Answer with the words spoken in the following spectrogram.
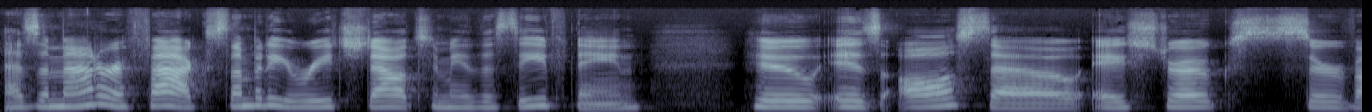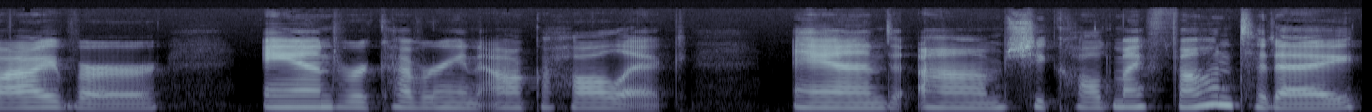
As a matter of fact, somebody reached out to me this evening who is also a stroke survivor and recovering alcoholic and um, she called my phone today.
